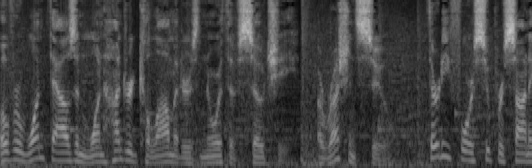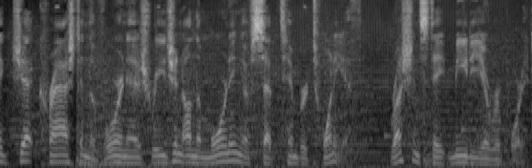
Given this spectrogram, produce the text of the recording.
Over 1,100 kilometers north of Sochi, a Russian Su-34 supersonic jet crashed in the Voronezh region on the morning of September 20th. Russian state media reported.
